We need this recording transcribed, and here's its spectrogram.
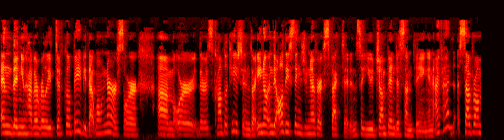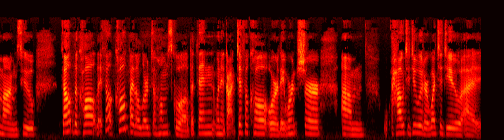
and then you have a really difficult baby that won't nurse, or, um, or there's complications, or you know, and the, all these things you never expected, and so you jump into something. And I've had several moms who felt the call they felt called by the lord to homeschool but then when it got difficult or they weren't sure um, how to do it or what to do uh,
